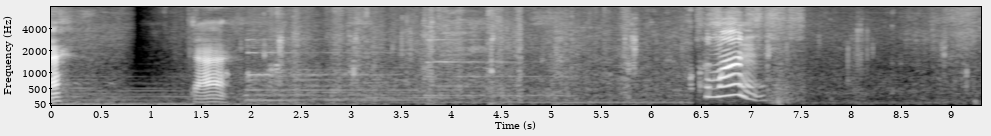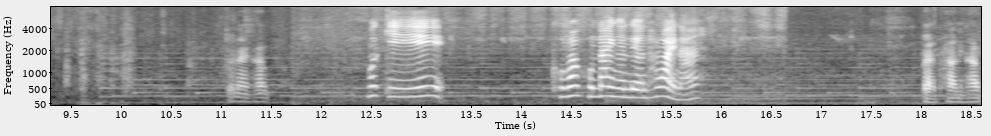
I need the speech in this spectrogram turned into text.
นะ จ้า คุณม่อนเจ้านายครับ เมื่อกี้ คุณว่าคุณได้เงินเดือนเท่าไหร่นะ แปดพันครับ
